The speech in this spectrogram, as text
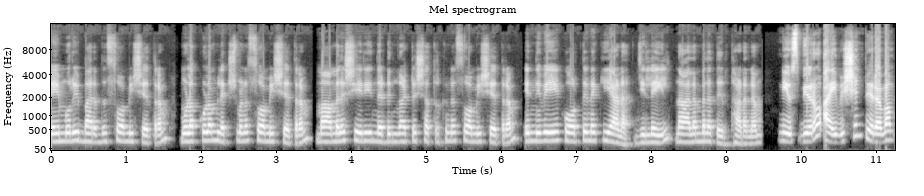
മേമുറി ഭരതസ്വാമി ക്ഷേത്രം മുളക്കുളം ലക്ഷ്മണസ്വാമി ക്ഷേത്രം മാമലശ്ശേരി നെടുങ്ങാട്ട് ശത്രുഘ്ന സ്വാമി ക്ഷേത്രം എന്നിവയെ കോർത്തിണക്കിയാണ് ജില്ലയിൽ നാലമ്പല തീർത്ഥാടനം. News bureau I vision Piravom.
